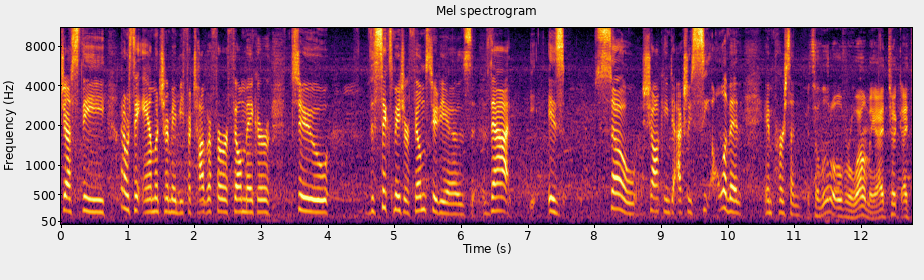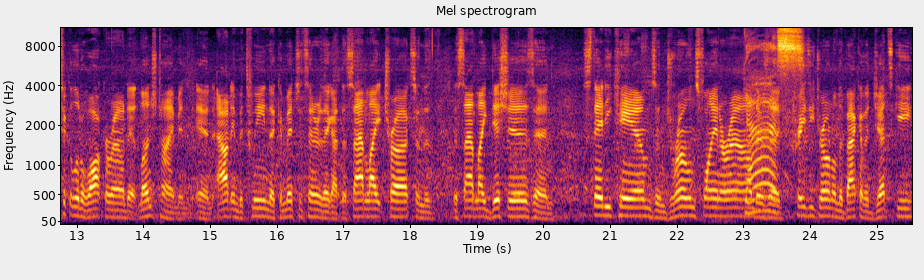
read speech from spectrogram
just the, I don't want to say amateur, maybe photographer, filmmaker, to the six major film studios, that is so shocking to actually see all of it in person. It's a little overwhelming. I took I took a little walk around at lunchtime and, and out in between the convention center, they got the satellite trucks and the, the satellite dishes and steady cams and drones flying around. Yes. There's a crazy drone on the back of a jet ski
